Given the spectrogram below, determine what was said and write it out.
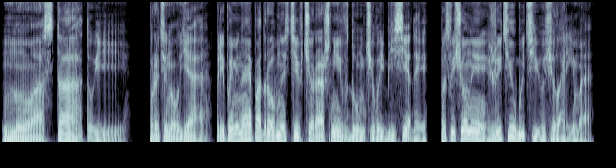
«Ну а статуи?» – протянул я, припоминая подробности вчерашней вдумчивой беседы, посвященной житью-бытию Филарима.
